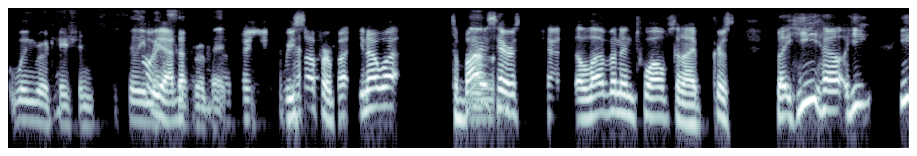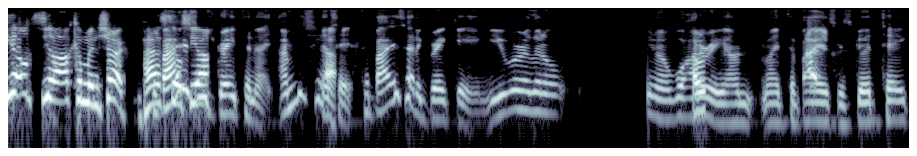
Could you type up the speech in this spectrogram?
wing rotations, Philly Oh, might yeah, no, suffer a bit. we suffer. But you know what? Tobias Uh-huh. Harris had 11 and 12 tonight, Chris. But he held he he held Siakam in check. Pascal Tobias was great tonight. I'm just gonna Yeah. say it. Tobias had a great game. You were a little, you know, watery on my Tobias was good take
